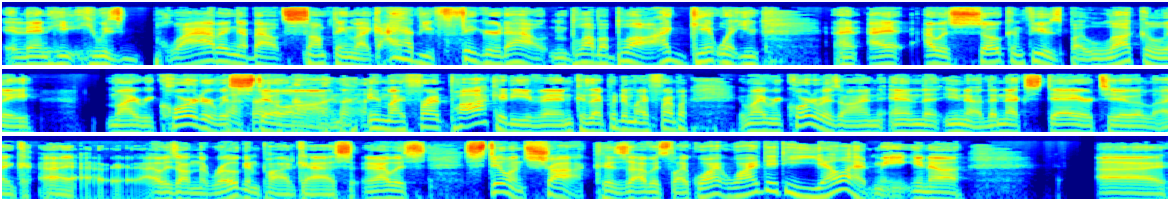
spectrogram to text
and then he, he was blabbing about something like, I have you figured out and blah, blah, blah. I get what you, and I I was so confused. But luckily, my recorder was still on in my front pocket, even because I put it in my front. pocket. My recorder was on, and the, you know, the next day or two, like I I was on the Rogan podcast, and I was still in shock because I was like, why why did he yell at me? You know. Uh,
